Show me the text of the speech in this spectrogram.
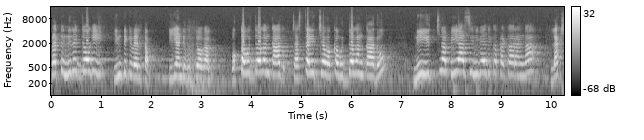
ప్రతి నిరుద్యోగి ఇంటికి వెళ్తాం. ఇవ్వండి ఉద్యోగాలు. ఒక్క ఉద్యోగం కాదు చస్త ఇచ్చే ఒక్క ఉద్యోగం కాదు. నీ ఇచ్చిన పిఆర్సీ నివేదిక ప్రకారంగా లక్ష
